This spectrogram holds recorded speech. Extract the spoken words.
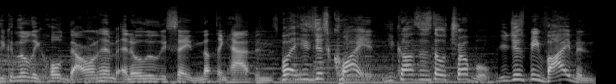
you can literally hold down on him and it'll literally say nothing happens. But he's just quiet. He causes no trouble. You just be vibing.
